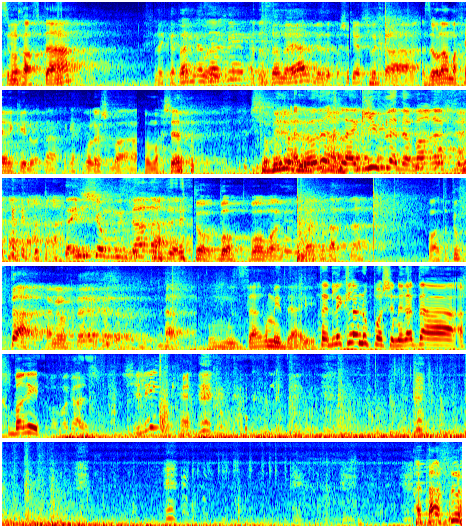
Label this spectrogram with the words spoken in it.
עשינו לך הפתעה. זה קטן כזה אחי, אתה שם ליד וזה פשוט כיף לך, זה עולם אחר כאילו, אתה אחר כך גולש במחשב. אני לא יודע איך להגיב לדבר הזה. לאיש המוזר הזה. טוב, בוא, בוא, בוא, אני בוא לך את ההפתעה. בוא, אתה תופתע, אני מבטיח לך שאתה תופתע. הוא מוזר מדי. תדליק לנו פה שנראה את העכברית. בבגז. שלי? עטפנו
